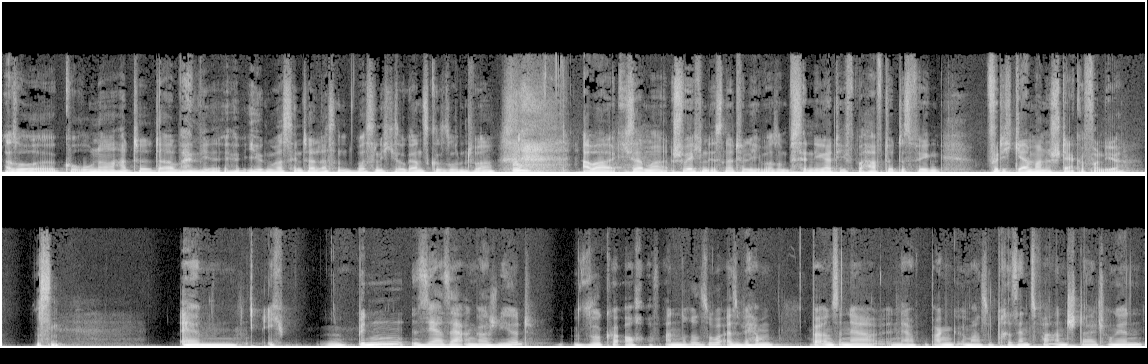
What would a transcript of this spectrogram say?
Also äh, Corona hatte da bei mir irgendwas hinterlassen, was nicht so ganz gesund war. Aber ich sag mal, Schwächen ist natürlich immer so ein bisschen negativ behaftet, deswegen würde ich gerne mal eine Stärke von dir wissen. Ähm, ich bin sehr, sehr engagiert, wirke auch auf andere so. Also wir haben bei uns in der, in der Bank immer so Präsenzveranstaltungen,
